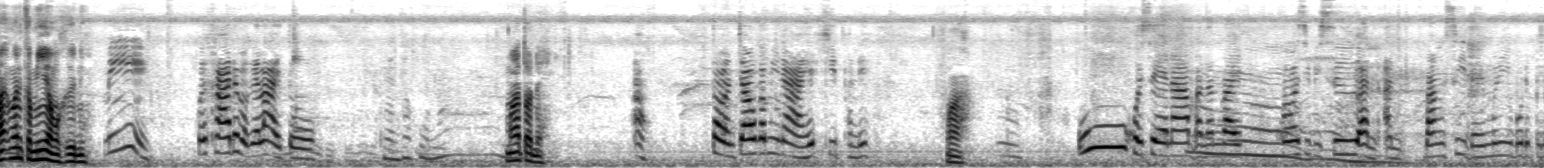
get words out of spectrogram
มันมันก็มีอะเมื่อคืนนี้ มีค่อยค้าได้บักไอ้ไล่โตวมาตอนไหนตอนเจ้าก็มีนาเฮ็ดคลิปพันดิว่าอู้ข่อยแซ่น้ำอันนั้นไว้เพราะว่าสิไปซื้ออันอันบางซีในมื้อนี้บ่ได้ไป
